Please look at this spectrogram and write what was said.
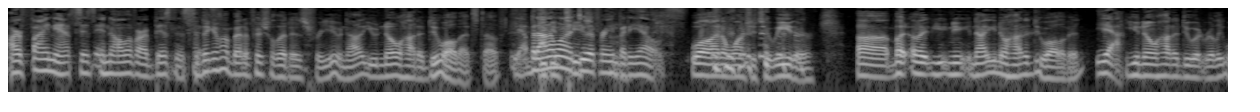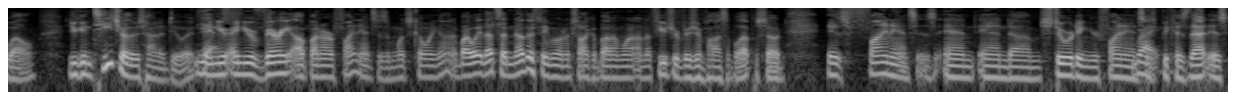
our finances in all of our businesses. And think of how beneficial that is for you. Now you know how to do all that stuff. yeah, but You I don't want to teach- do it for anybody else. Well, I don't want you to either. Uh, but uh, you, you- now you know how to do all of it. Yeah. you know how to do it really well. You can teach others how to do it, Yes. and you're and you're very up on our finances and what's going on. And by the way, that's another thing we want to talk about on, on a future Vision Possible episode is finances and and um, stewarding your finances Right. because that is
